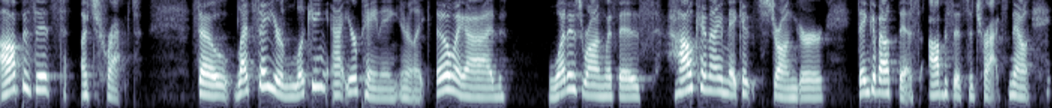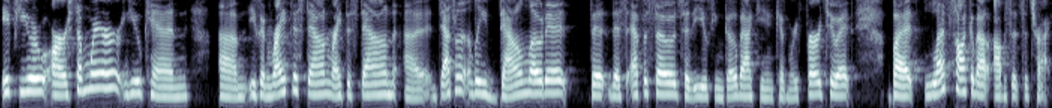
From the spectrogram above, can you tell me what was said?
opposites attract. So, let's say you're looking at your painting, you're like, oh my God, what is wrong with this? How can I make it stronger? Think about this opposites attract. Now, if you are somewhere you can um, you can write this down, write this down, uh, definitely download it, this episode, so that you can go back, you can refer to it. But let's talk about opposites attract.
